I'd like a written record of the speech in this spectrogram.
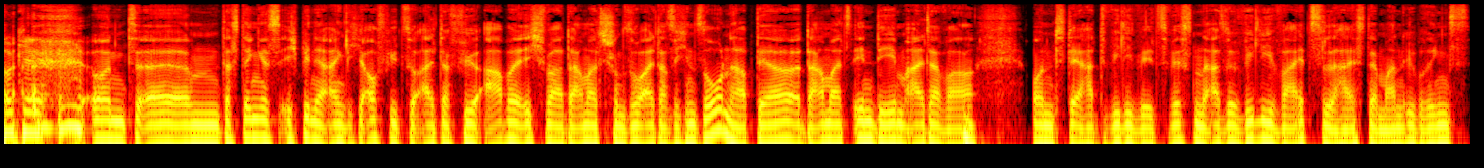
okay. Und ähm, das Ding ist, ich bin ja eigentlich auch viel zu alt dafür, aber ich war damals schon so alt, dass ich einen Sohn habe, der damals in dem Alter war. Und der hat Willi Wills Wissen. Also Willi Weitzel heißt der Mann übrigens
